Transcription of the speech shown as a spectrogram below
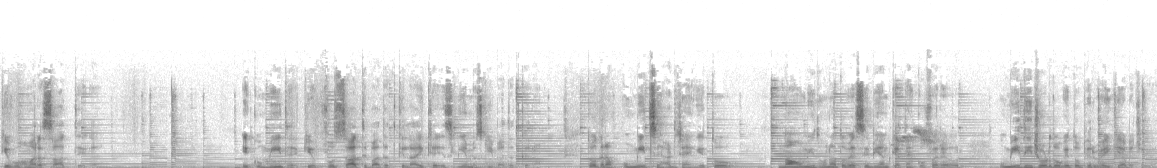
کہ وہ ہمارا ساتھ دے گا۔ ایک امید ہے کہ وہ ذات عبادت کے لائق ہے، اس لیے میں اس کی عبادت کر رہا ہوں۔ تو اگر ہم امید سے ہٹ جائیں گے تو نا امید ہونا تو ویسے بھی ہم کہتے ہیں کفر ہے اور امید ہی چھوڑ دو گے تو پھر وہی کیا بچے گا۔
